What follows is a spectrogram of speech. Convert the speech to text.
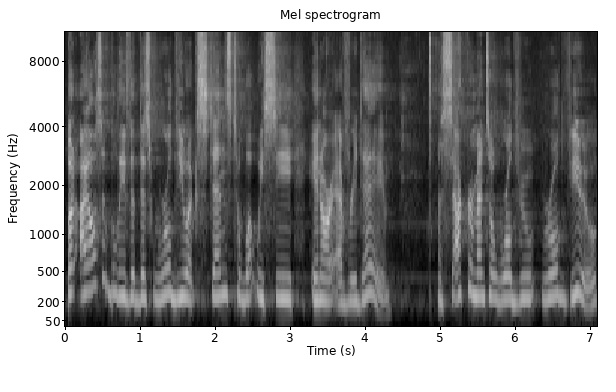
But I also believe that this worldview extends to what we see in our everyday. A sacramental worldview, worldview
